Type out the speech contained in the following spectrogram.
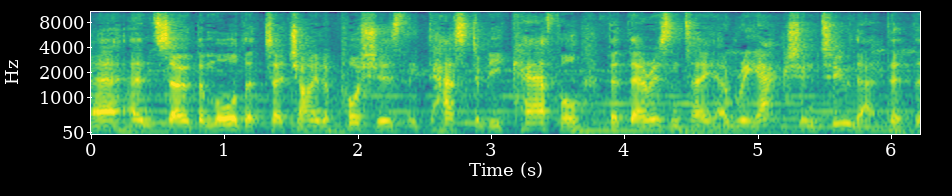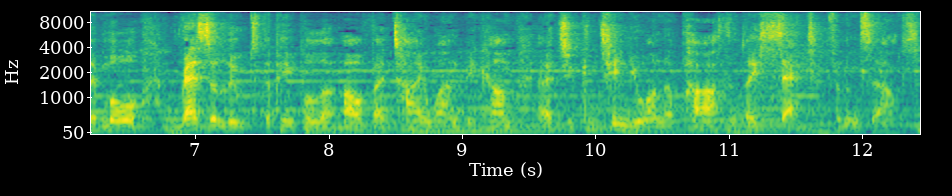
Uh, and so the more that uh, China pushes, it has to be careful that there isn't a, a reaction to that, that the more resolute the people of Taiwan become to continue on a path that they set for themselves.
